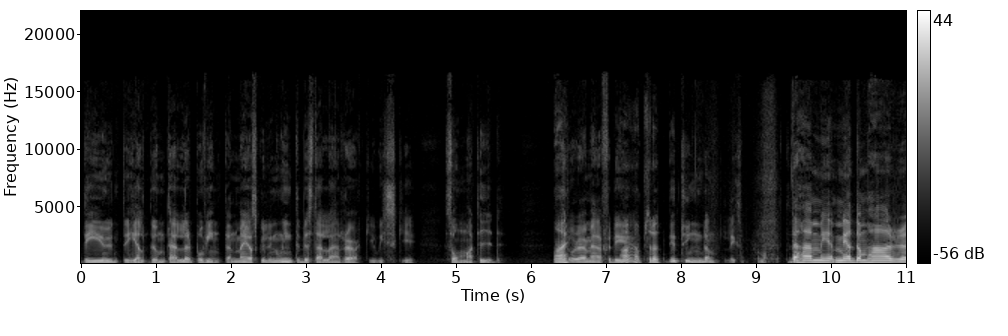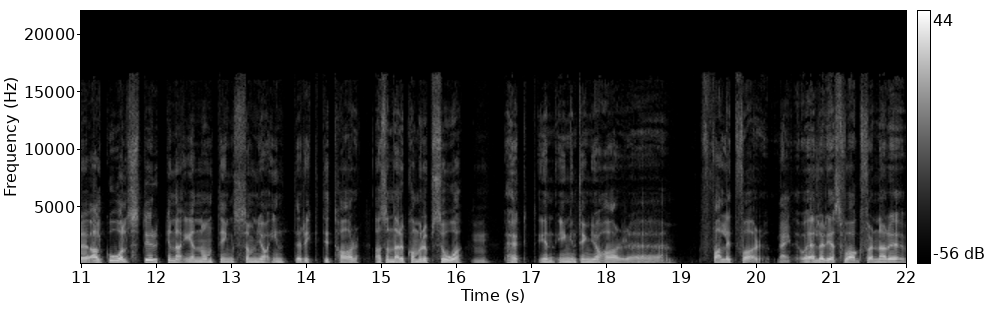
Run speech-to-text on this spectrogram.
det är ju inte helt dumt heller på vintern. Men jag skulle nog inte beställa en rökig whisky sommartid. Nej. Förstår du vad jag menar? För det är, Ja, det är tyngden liksom. Det här med, med de här eh, alkoholstyrkorna är någonting som jag inte riktigt har, alltså när det kommer upp så Mm. högt, är ingenting jag har eh, fallit för. Nej. Eller är svag för. När det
